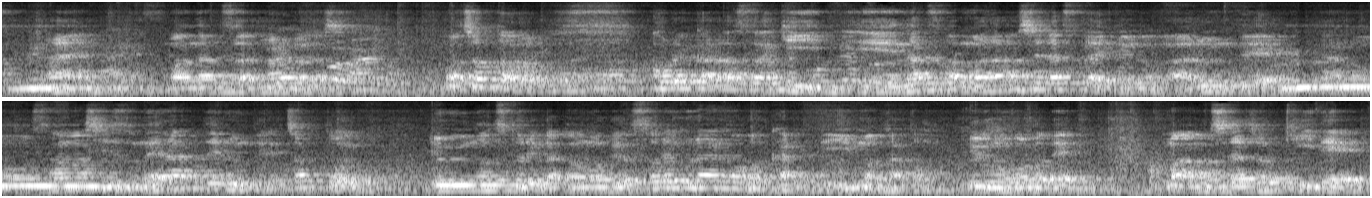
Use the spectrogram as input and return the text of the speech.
はい。まあ、夏は牝馬だし、まあ、ちょっとこれから先、えー夏はまだ走らせたいというのがあるんで、あのサマーシーズン狙ってるんでちょっと余裕の作りかと思うけどそれぐらいの方がかえっていい馬かというところで、まあ、内田ジョッキーで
